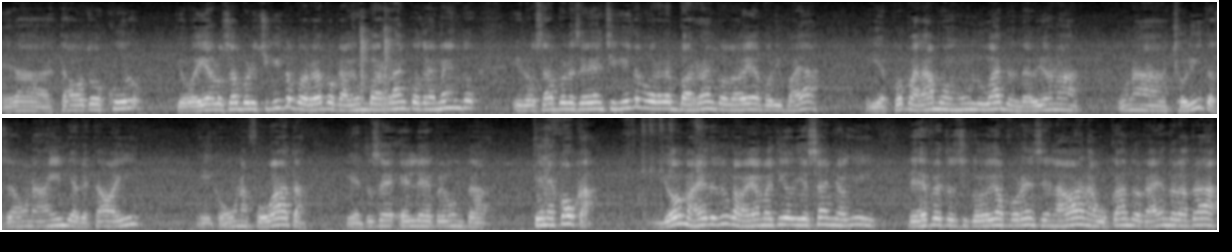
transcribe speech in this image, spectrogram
era, estaba todo oscuro, yo veía los árboles chiquitos, pero era porque había un barranco tremendo y los árboles se veían chiquitos, pero era el barranco que había por ir para allá. Y después paramos en un lugar donde había una, una cholita, o sea, una india que estaba ahí y con una fogata. Y entonces él le pregunta, ¿tiene coca? Yo, imagínate tú, que me había metido 10 años aquí de jefe de psicología forense en La Habana, buscando, cayéndole atrás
